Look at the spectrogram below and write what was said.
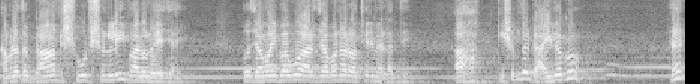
আমরা তো গান, সুর শুনলেই পাগল হয়ে যাই। ও জামাইবাবু আর যাব না রথের মেলাতে। আহা, কি সুন্দর গাইল গো। হ্যাঁ?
